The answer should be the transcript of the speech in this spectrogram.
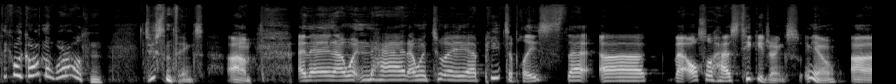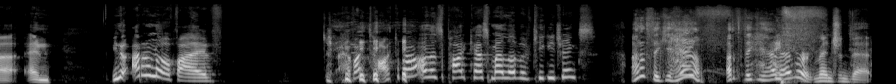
think I would go out in the world and do some things. Um, and then I went and had I went to a, uh pizza place that uh that also has tiki drinks. You know, uh, and you know, I don't know if I've have I talked about on this podcast my love of tiki drinks. I don't think you have. I don't think you have ever mentioned that.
